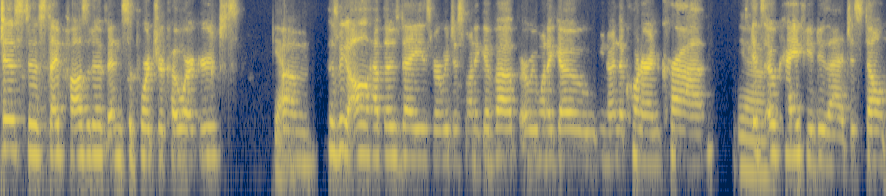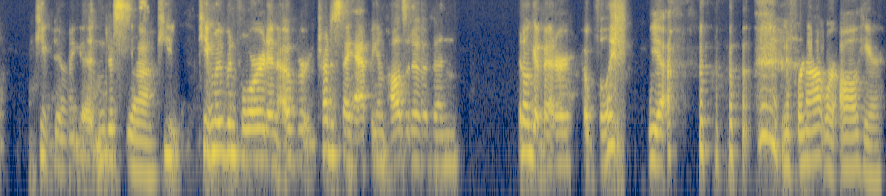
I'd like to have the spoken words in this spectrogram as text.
Just to stay positive and support your coworkers. Yeah. Because um, we all have those days where we just want to give up or we want to go, you know, in the corner and cry. Yeah. It's okay if you do that. Just don't keep doing it and just yeah. keep keep moving forward and over try to stay happy and positive and it'll get better, hopefully. Yeah. And if we're not, we're all here.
